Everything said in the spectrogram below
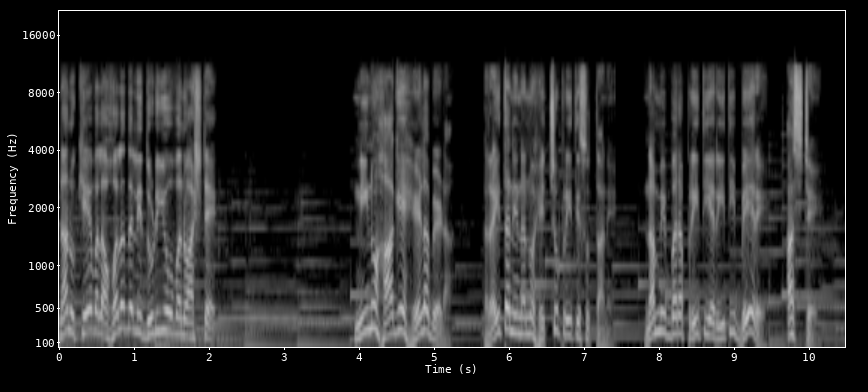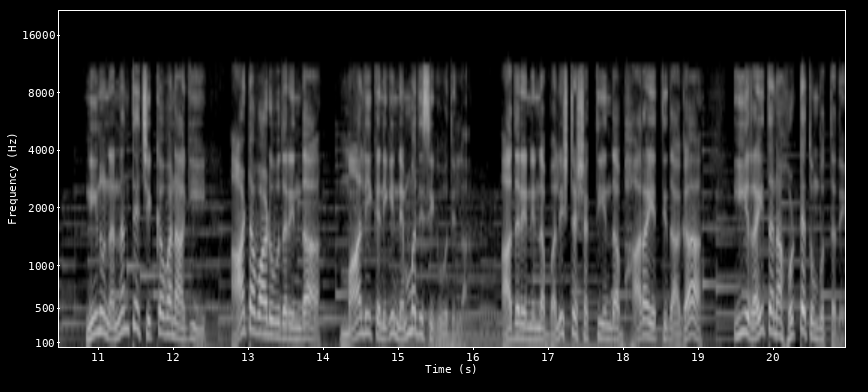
ನಾನು ಕೇವಲ ಹೊಲದಲ್ಲಿ ದುಡಿಯುವವನು ಅಷ್ಟೇ. ನೀನು ಹಾಗೆ ಹೇಳಬೇಡ. ರೈತ ನಿನ್ನನ್ನು ಹೆಚ್ಚು ಪ್ರೀತಿಸುತ್ತಾನೆ. ನಮ್ಮಿಬ್ಬರ ಪ್ರೀತಿಯ ರೀತಿ ಬೇರೆ ಅಷ್ಟೇ. ನೀನು ನನ್ನಂತೆ ಚಿಕ್ಕವನಾಗಿ ಆಟವಾಡುವುದರಿಂದ ಮಾಲೀಕನಿಗೆ ನೆಮ್ಮದಿ ಸಿಗುವುದಿಲ್ಲ. ಆದರೆ ನಿನ್ನ ಬಲಿಷ್ಠ ಶಕ್ತಿಯಿಂದ ಭಾರ ಎತ್ತಿದಾಗ ಈ ರೈತನ ಹೊಟ್ಟೆ ತುಂಬುತ್ತದೆ.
